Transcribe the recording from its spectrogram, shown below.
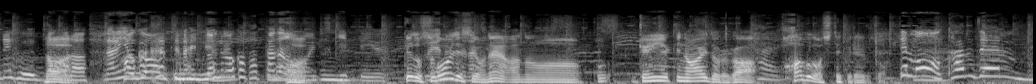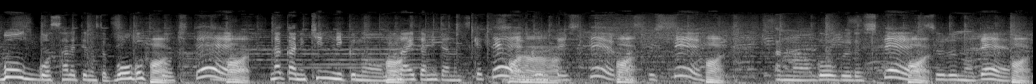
デフだから、何もかかってないね。何もかかってない。ただの思いつきっていうけどすごいですよね。あのーこ現役のアイドルがはい。ハグをしてくれると。でも完全防護されてるんですよ。防護服を着て、は中に筋肉の胸板みたいなのつけて、はいして、はいマスクして、はい。あのゴーグルして、はい。するので、はい。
